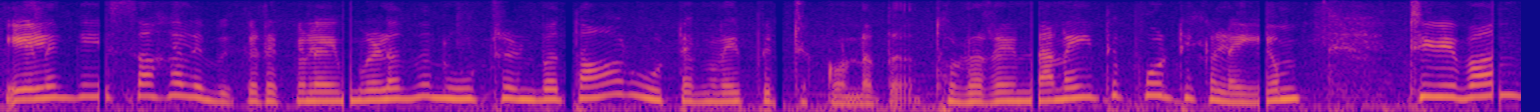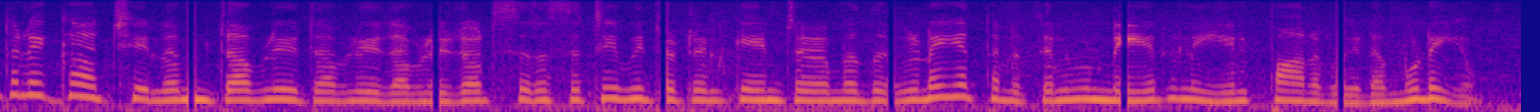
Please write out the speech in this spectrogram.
இலங்கை சகல விக்கெட்டுகளை இழந்து நூற்றி எண்பத்தி ஆறு ஓட்டங்களை பெற்றுக் கொண்டது. தொடரின் அனைத்து போட்டிகளையும் டிவி ஒன் தொலைக்காட்சியிலும் W W W dot Sirasa TV dot என்ற எமது இணையதளத்திலும் நேரிலையில் பார்வையிட முடியும்.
